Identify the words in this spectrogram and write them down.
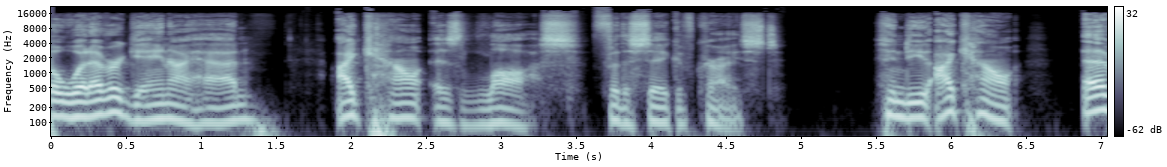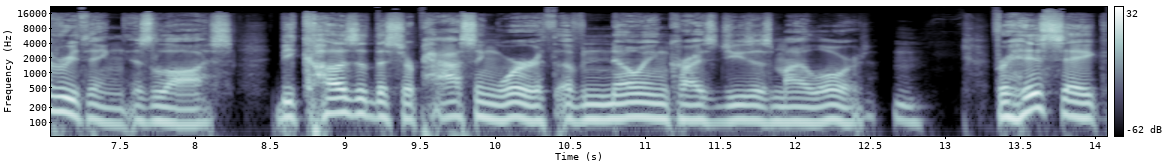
But whatever gain I had, I count as loss for the sake of Christ. Indeed, I count everything as loss because of the surpassing worth of knowing Christ Jesus my Lord. Hmm. For his sake,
